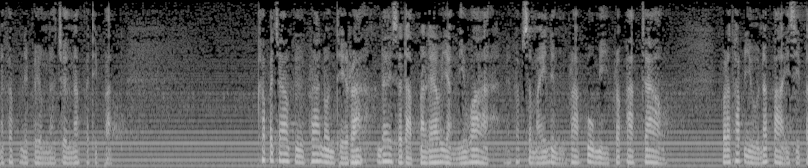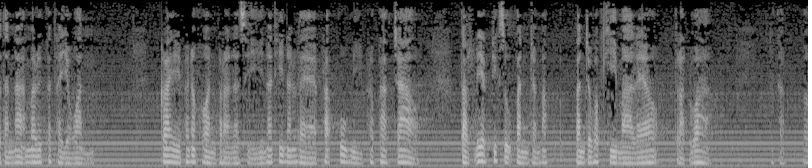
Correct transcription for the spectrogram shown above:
นะครับ ในเชิงเชิงนักปฏิบัติ ข้าพเจ้าคือพระนนเถระได้สดับมาแล้วอย่างนี้ว่า นะครับ สมัยหนึ่งพระผู้มีพระภาคเจ้า ประทับอยู่ณป่าอิสิปตนะมฤคทายวัน ใกล้พระนครพราณสีณที่นั้นแลพระผู้มีพระภาคเจ้า ตัดเรียกภิกษุปัญจมักปัญจวัคคีมาแล้ว ตรัสว่านะครับก็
